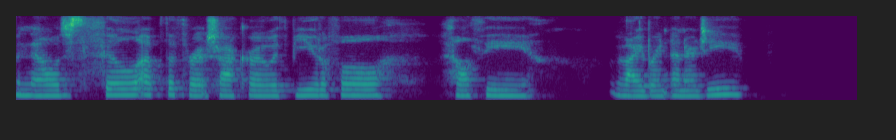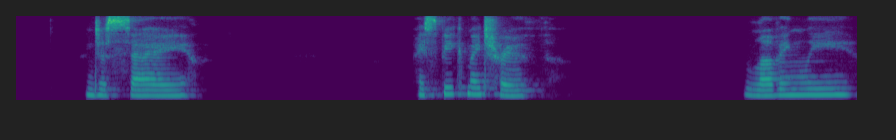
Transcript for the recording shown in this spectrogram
And now we'll just fill up the throat chakra with beautiful, healthy, vibrant energy. And just say, I speak my truth lovingly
